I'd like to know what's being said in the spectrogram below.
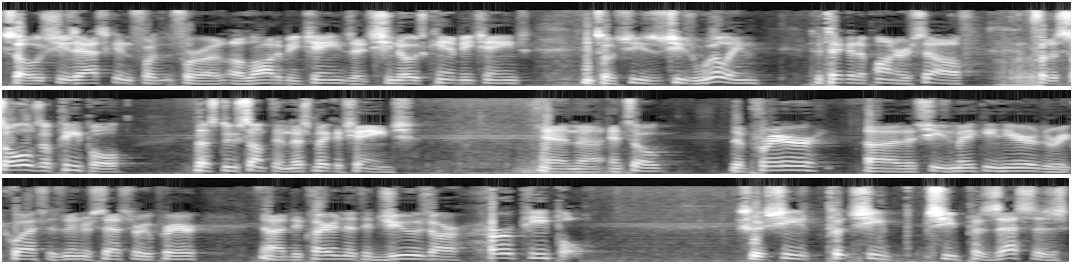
So she's asking for for a, a, law to be changed that she knows can't be changed, and so she's she's willing to take it upon herself for the souls of people let's do something. Let's make a change. And uh, and so the prayer uh, that she's making here, the request is an intercessory prayer, uh, declaring that the Jews are her people. So she she she possesses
